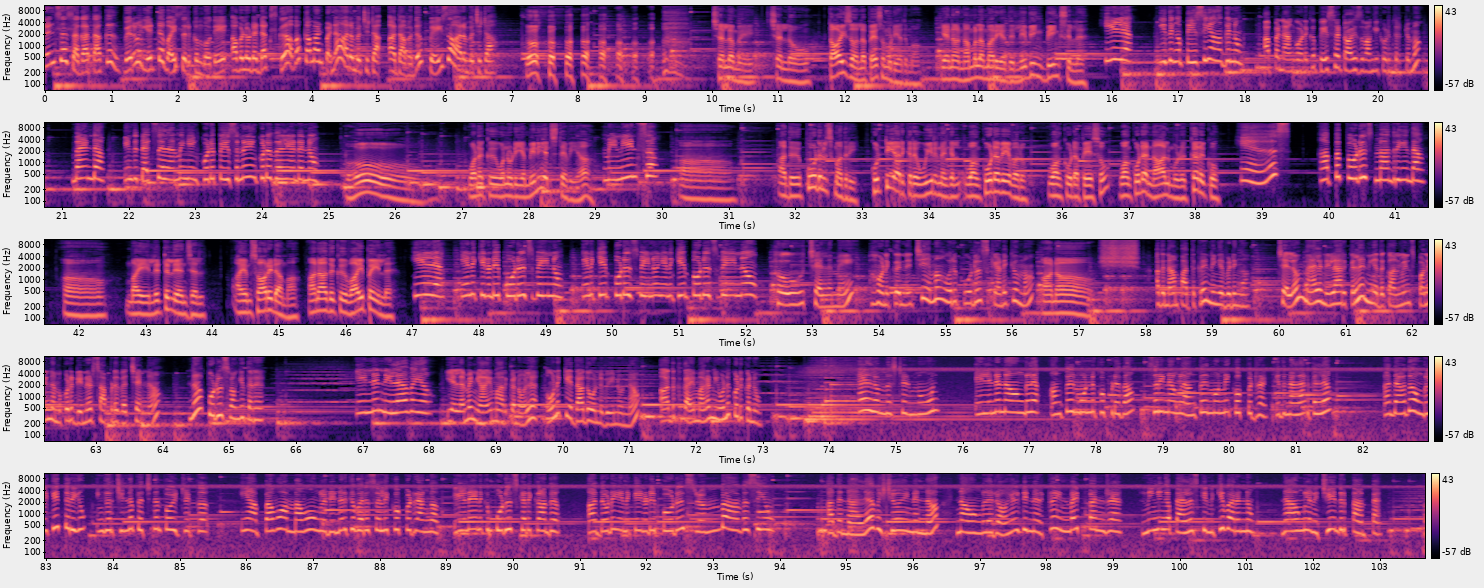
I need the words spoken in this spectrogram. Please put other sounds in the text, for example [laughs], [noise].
Princess அகாத்தாக்கு வெறும் எட்டு வயசு இருக்கும்போதே அவளோட டக்ஸ்க்கு அவ கமாண்ட் பண்ண ஆரம்பிச்சிட்டா. அதாவது பேச ஆரம்பிச்சிட்டா. [laughs] செல்லமே செல்லம் டாய்ஸால பேச முடியாதுமா. ஏன்னா நம்மள மாதிரி அது லிவிங் பீங்ஸ் இல்ல. இல்ல இதுங்க பேசி ஆகணும். அப்ப நாங்க உனக்கு பேசுற டாய்ஸ் வாங்கி கொடுத்துட்டுமா வேண்டாம் இந்த டக்ஸ் எல்லாமே என் கூட பேசணும் என் கூட விளையாடணும். ஓ உனக்கு உன்னுடைய மினியன்ஸ் தேவையா? மினியன்ஸா ஆ, அது பூடல்ஸ் மாதிரி. குட்டியா இருக்கிற உயிரினங்கள் உன் கூடவே வரும். உன் கூட பேசும் உன் கூட நாள் முழுக்க இருக்கும். எஸ் அப்ப புடல்ஸ் மாதிரி தான். My little angel I am சாரிடாமா ஆனா அதுக்கு வாய்ப்பே இல்லை. இல்ல எனக்கு என்னுடைய புடல்ஸ் வேணும். எனக்கு என் புடல்ஸ் வேணும்? எனக்கு என் புடல்ஸ் வேணும்? ஓ செல்லமே. உனக்கு நிச்சயமா ஒரு பூடல்ஸ் கிடைக்குமா? ஆனா அத நான் பாத்துக்கிறேன் நீங்க விடுங்க. செல்லம் மேல நிலா இருக்குல்ல நீ அதை கன்வின்ஸ் பண்ணி நம்ம கூட டின்னர் சாப்பிட வச்சேன்னா நான் பூடல்ஸ் வாங்கி தரேன். என்ன நிலாவையா? எல்லாமே நியாயமா இருக்கணும்ல? உனக்கு ஏதாவது ஒண்ணு வேணும்னா அதுக்கு கைமாற நீ ஒண்ணு கொடுக்கணும். ஹலோ மிஸ்டர் மூன் இல்லைன்னா நான் உங்களை அங்கிள் மூன்னு கூப்பிடுதா சரி நான் உங்களை அங்கிள் மூன்னே கூப்பிடுறேன். இது நல்லா இருக்குல்ல? அதாவது உங்களுக்கே தெரியும் இங்க ஒரு சின்ன பிரச்சனை போயிட்டு இருக்கு என் அப்பாவும் அம்மாவும் உங்களை டின்னருக்கு வர சொல்லி கூப்பிடுறாங்க. இல்லைன்னா எனக்கு பூடல்ஸ் கிடைக்காது. அதோட எனக்கு என்னுடைய பூடல்ஸ் ரொம்ப அவசியம். அதனால விஷயம் என்னன்னா நான் உங்களை ராயல் டின்னருக்கு இன்வைட் பண்றேன். நீங்க எங்க பேலஸ்க்கு இன்னைக்கு வரணும். நான் உங்களை நிச்சயம் எதிர்பார்ப்பேன்.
